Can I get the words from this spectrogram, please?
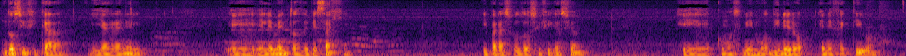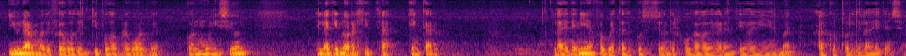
dosificada y a granel, eh, elementos de pesaje y para su dosificación, eh, como asimismo dinero en efectivo y un arma de fuego del tipo revólver con munición en la que no registra encargo. La detenida fue puesta a disposición del juzgado de garantía de Viña del Mar al control de la detención.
